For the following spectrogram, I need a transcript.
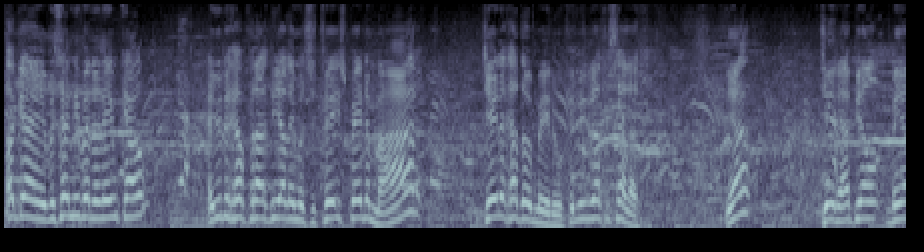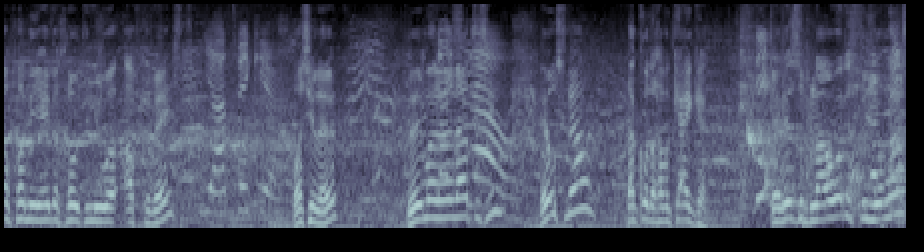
Oké, we zijn nu bij de Leemkuil. En jullie gaan vandaag niet alleen met z'n tweeën spelen, maar Jada gaat ook meedoen. Vinden jullie dat gezellig? Ja? Jada, heb je al, ben je al van die hele grote nieuwe af geweest? Ja, twee keer. Was je leuk? Wil je me Heel laten snel. zien? Heel snel? Dan kom, dan gaan we kijken. Kijk, dit is de blauwe, dat is voor jongens.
